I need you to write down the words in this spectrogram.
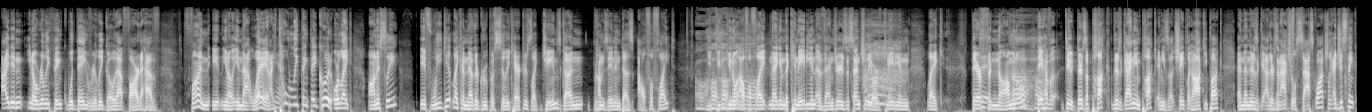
I didn't, you know, really think would they really go that far to have fun in you know in that way and I Yeah. totally think they could or like honestly if we get like another group of silly characters like James Gunn comes in and does Alpha Flight Oh, you, do, you know Alpha Flight, Megan, the Canadian Avengers, essentially, or Canadian like. They're They- phenomenal. Oh. They have a dude. There's a puck. There's a guy named Puck, and he's uh, shaped like a hockey puck. And then there's a guy. There's an actual Sasquatch. Like I just think,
